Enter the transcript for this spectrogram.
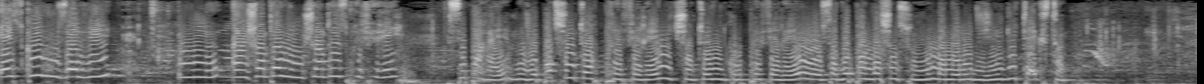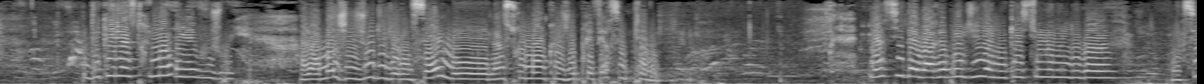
Est-ce que vous avez un chanteur ou une chanteuse préférée? C'est pareil. Moi j'ai pas de chanteur préféré, ni de chanteuse, ni de groupe préféré. ça dépend de la chanson, de la mélodie, du texte. De quel instrument aimez-vous jouer? Alors moi je joue du violoncelle, mais l'instrument que je préfère c'est le piano. Merci d'avoir répondu à nos questions, Madame Debove. Merci.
